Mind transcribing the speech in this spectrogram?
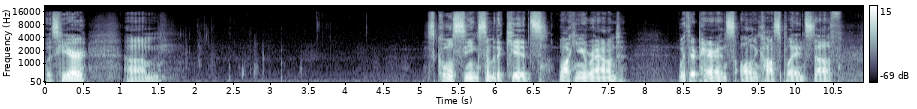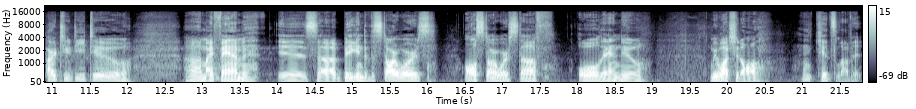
was here. Um, It's cool seeing some of the kids walking around with their parents all in cosplay and stuff. R2D2. Uh, my fam is uh, big into the Star Wars, all Star Wars stuff, old and new. We watch it all, and kids love it.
